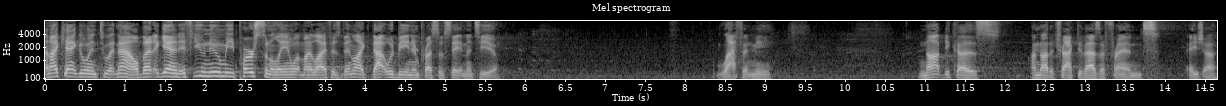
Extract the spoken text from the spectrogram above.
And I can't go into it now, but again, if you knew me personally and what my life has been like, that would be an impressive statement to you. Laugh at me. Not because I'm not attractive as a friend, Asia.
